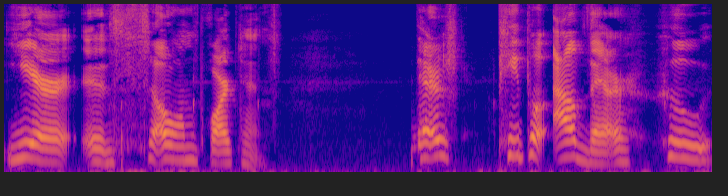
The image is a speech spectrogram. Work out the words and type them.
year is so important. There's people out there who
